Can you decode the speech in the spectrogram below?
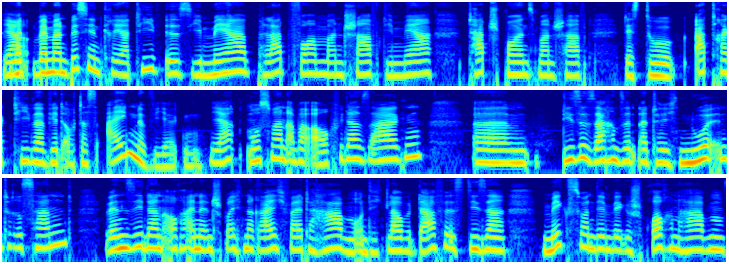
ja. man, wenn man ein bisschen kreativ ist, je mehr Plattformen man schafft, je mehr Touchpoints man schafft, desto attraktiver wird auch das eigene Wirken. Ja, muss man aber auch wieder sagen. Ähm, diese Sachen sind natürlich nur interessant, wenn sie dann auch eine entsprechende Reichweite haben. Und ich glaube, dafür ist dieser Mix, von dem wir gesprochen haben,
